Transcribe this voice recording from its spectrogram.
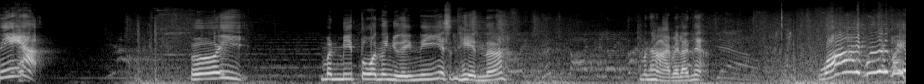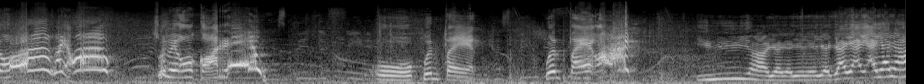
เนี่ย เฮ้ย มันมีตัวหนึ่งอยู่ในนี้ฉันเห็นนะ มันหายไปแล้วเนี่ย ว้ายเพื่อนไปออกไปออกช่วยไปออกก่อนเร็ว โอ้เพื่อนแตก เพื่อนแตกอ้ายอีอย่าอย่าอย่าอย่าอย่าอย่าอย่าอย่าอย่าอย่า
